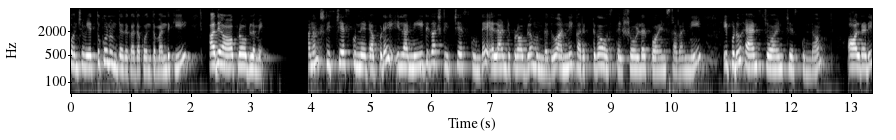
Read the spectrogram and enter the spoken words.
కొంచెం ఎత్తుకొని ఉంటుంది కదా కొంతమందికి అది ఆ ప్రాబ్లమే. మనం స్టిచ్ చేసుకునేటప్పుడే ఇలా నీట్గా స్టిచ్ చేసుకుంటే ఎలాంటి ప్రాబ్లం ఉండదు. అన్నీ కరెక్ట్గా వస్తాయి షోల్డర్ పాయింట్స్ అవన్నీ. ఇప్పుడు హ్యాండ్స్ జాయింట్ చేసుకుందాం. ఆల్రెడీ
